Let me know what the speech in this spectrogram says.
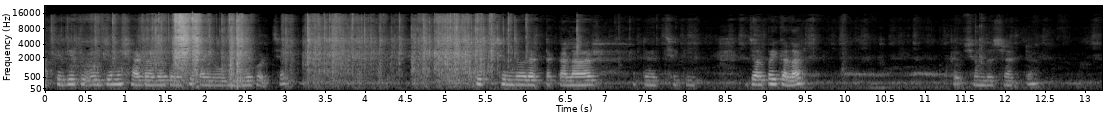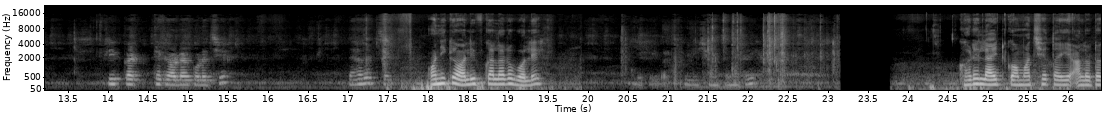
আজকে যেহেতু ওর জন্য শার্ট অর্ডার করেছি, তাই ও ভিডিও করছে। খুব সুন্দর একটা কালার। এটা হচ্ছে কি? জলপাই কালার। খুব সুন্দর শার্টটা। ফ্লিপকার্ট থেকে অর্ডার করেছি। দেখা যাচ্ছে। অনেকে অলিভ কালারও বলে। ঘরে লাইট কম আছে তাই আলোটা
